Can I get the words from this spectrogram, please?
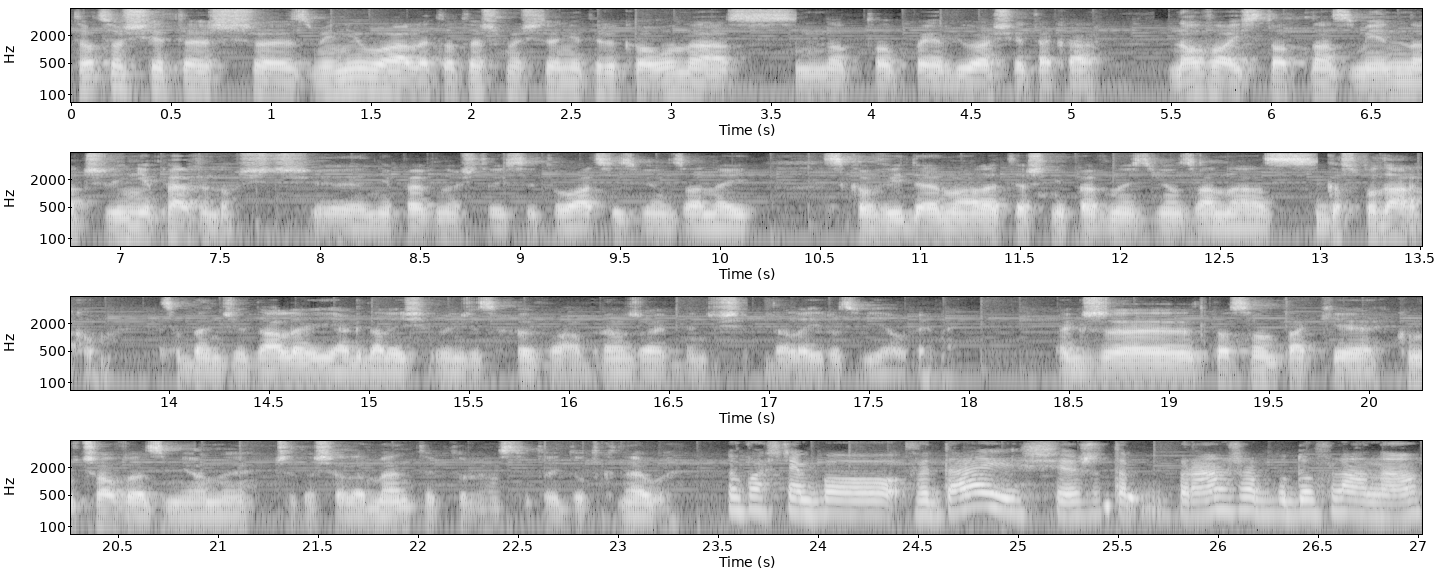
To, co się też e, zmieniło, ale to też myślę nie tylko u nas, no to pojawiła się taka nowa, istotna zmienna, czyli niepewność. E, niepewność tej sytuacji związanej z COVID-em, ale też niepewność związana z gospodarką. Co będzie dalej, jak dalej się będzie zachowywała branża, jak będzie się dalej rozwijał rynek. Także to są takie kluczowe zmiany, czy też elementy, które nas tutaj dotknęły. No właśnie, bo wydaje się, że ta branża budowlana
